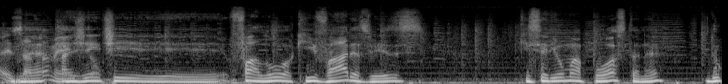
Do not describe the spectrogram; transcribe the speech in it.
É, exatamente, né? A então. gente falou aqui várias vezes que seria uma aposta, né? Do,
